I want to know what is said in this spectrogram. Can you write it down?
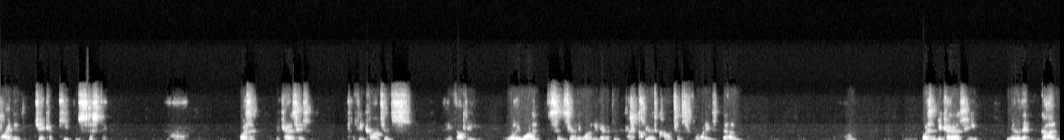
why did Jacob keep insisting? Uh, was it because his guilty conscience, he felt he really wanted, sincerely wanted to give it, of clear conscience for what he's done? Um, was it because he knew that God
